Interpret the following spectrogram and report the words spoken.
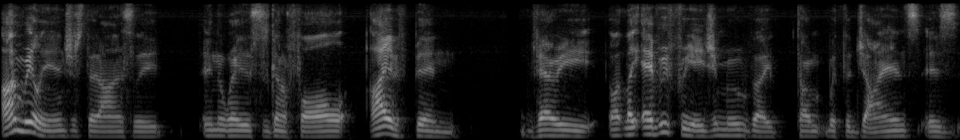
I'm really interested, honestly, in the way this is going to fall. I've been very like every free agent move, like with the Giants, is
